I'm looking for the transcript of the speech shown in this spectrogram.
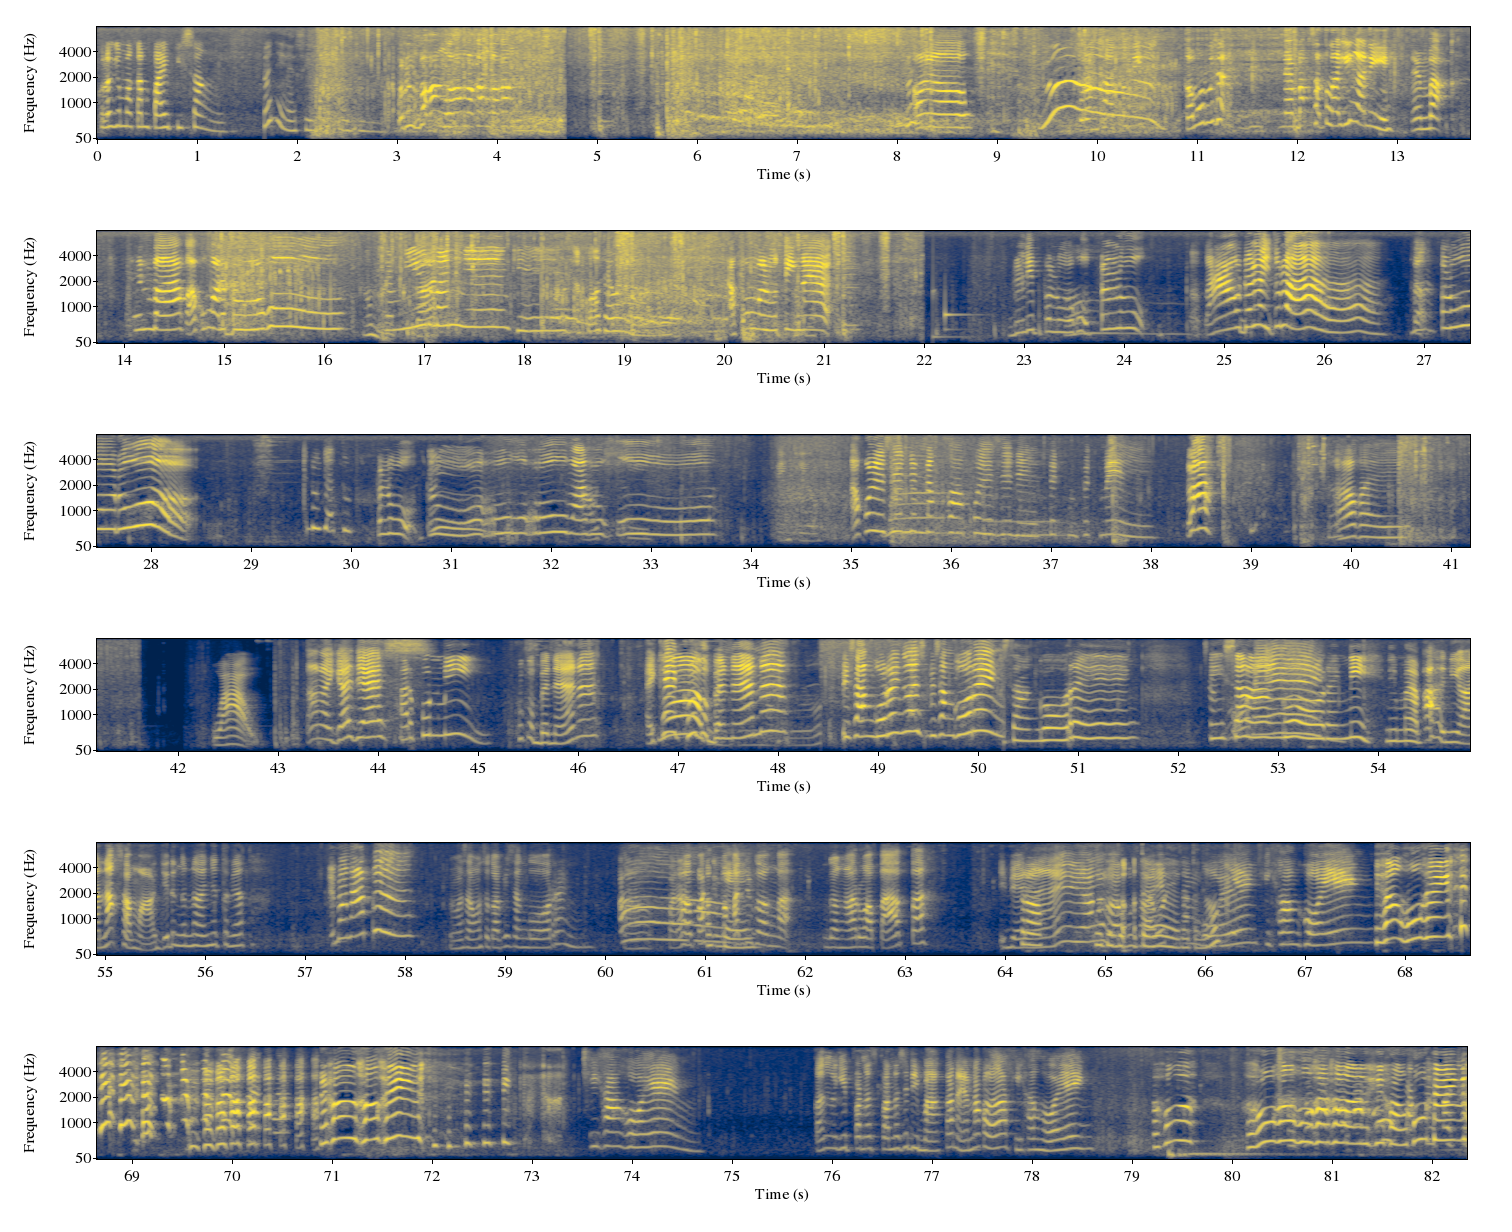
Aku lagi makan pai pisang nih. Tanya ya sih lagi. Aduh, belakang, belakang, belakang, belakang. Oh no. Kurang satu nih. Kamu bisa nembak satu lagi nggak nih? Nembak. Nembak, aku nggak ada peluru. Oh my god. Minumannya, guys. Aku tahu ya. Aku ngeluting ya. Beli peluru, pelu. Ah, udahlah itulah. Nggak, peluru. Aduh jatuh. Pelu, peluru masukku. Thank you. Aku di sini nak aku di sini. Pick me, pick me. Lah. Oke. Wow. Oh my god, yes. Harpun mie. Cook a banana. I can't cook a banana. Pisang goreng guys, pisang goreng. Pisang goreng. Pisang goreng nih di map. Ah, ini anak sama aja dengan nanya ternyata. Emang apa? Memang sama suka pisang goreng. Oh, Padahal pas oke. dimakan juga nggak nggak ngaruh apa-apa. Aja ya, aku juga ya pisang katanya. goreng, pisang goreng. Hang hoheng. Hang hoheng. Hihang hoeng. Kan lagi panas-panasnya dimakan enak lah hihang hoeng. Ahu. Ahu ahu ahu hang hoheng.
